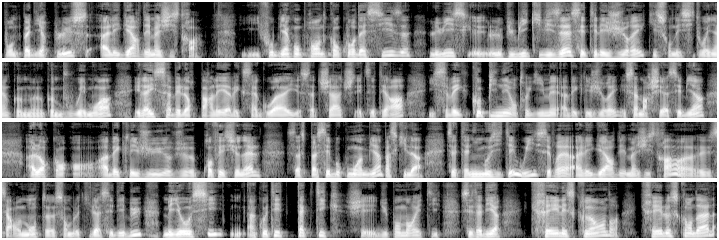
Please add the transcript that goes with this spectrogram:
pour ne pas dire plus, à l'égard des magistrats. Il faut bien comprendre qu'en cour d'assises, lui, le public qui visait, c'était les jurés, qui sont des citoyens comme, comme vous et moi. Et là, il savait leur parler avec sa gouaille, sa tchatch, etc. Il savait copiner, entre guillemets, avec les jurés, et ça marchait assez bien. Alors qu'avec les juges professionnels, ça se passait beaucoup moins bien, parce qu'il a cette animosité, oui, c'est vrai, à l'égard des magistrats. Ça remonte, semble-t-il, à ses débuts. Mais il y a aussi un côté tactique chez Dupont-Moretti. C'est-à-dire créer l'esclandre, créer le scandale,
